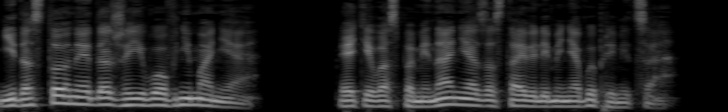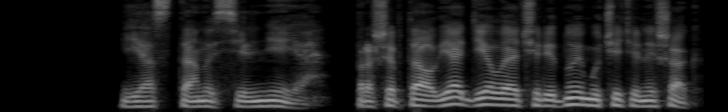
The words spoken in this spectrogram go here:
недостойное даже его внимания. Эти воспоминания заставили меня выпрямиться. «Я стану сильнее», – прошептал я, делая очередной мучительный шаг.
